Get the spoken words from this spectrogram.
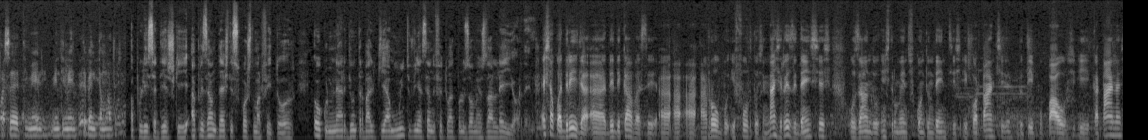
17 mil, 20 mil, depende da moto. A polícia diz que a prisão deste suposto malfeitor é o culminar de um trabalho que há muito vinha sendo efetuado pelos homens da lei e ordem. Esta quadrilha uh, dedicava-se a, a, a, roubo e furtos nas residências, usando instrumentos contundentes e cortantes, do tipo paus e katanas,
